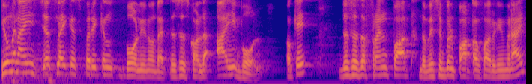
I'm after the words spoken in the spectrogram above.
Human eye is just like a spherical ball, you know that this is called the eyeball. Okay, this is the front part, the visible part of our human eye.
